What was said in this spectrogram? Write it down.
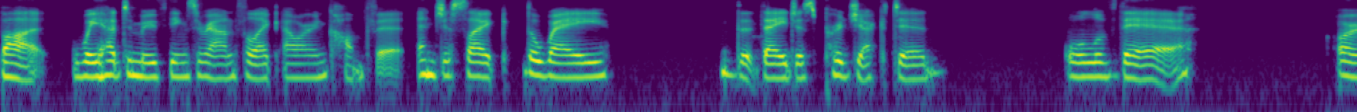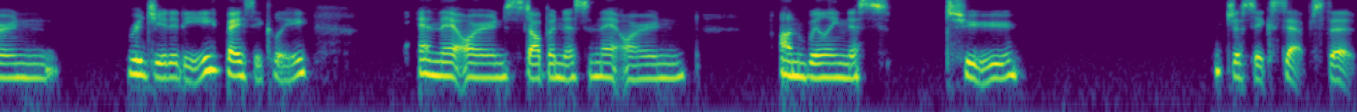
but we had to move things around for like our own comfort and just like the way that they just projected all of their own rigidity basically and their own stubbornness and their own unwillingness to just accept that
